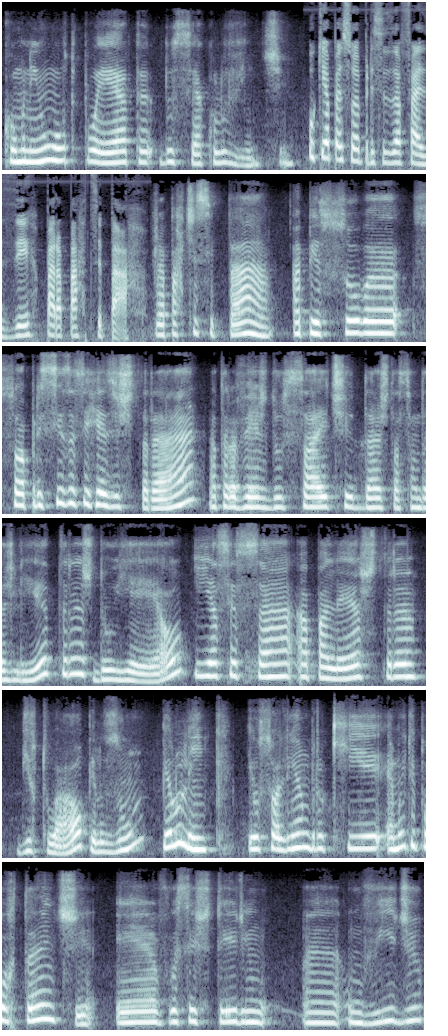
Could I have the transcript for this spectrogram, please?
como nenhum outro poeta do século XX. O que a pessoa precisa fazer para participar? Para participar, a pessoa só precisa se registrar através do site da Estação das Letras, do IEL, e acessar a palestra virtual pelo Zoom, pelo link. Eu só lembro que é muito importante é, vocês terem é, um vídeo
